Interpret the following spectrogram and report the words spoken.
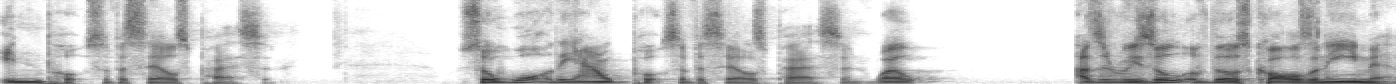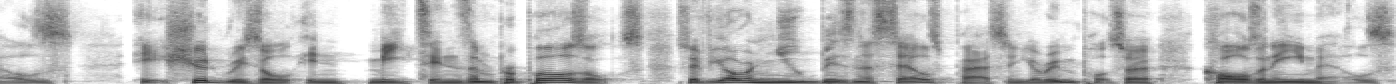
inputs of a salesperson. So what are the outputs of a salesperson? Well, as a result of those calls and emails, it should result in meetings and proposals. So if you're a new business salesperson, your inputs are calls and emails,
